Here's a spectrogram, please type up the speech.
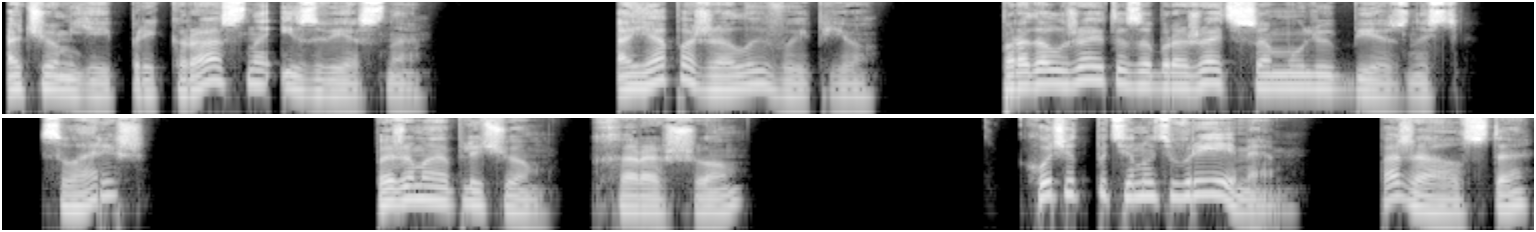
о чем ей прекрасно известно. «А я, пожалуй, выпью». Продолжает изображать саму любезность. «Сваришь?» Пожимаю плечом. «Хорошо». Хочет потянуть время. «Пожалуйста».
